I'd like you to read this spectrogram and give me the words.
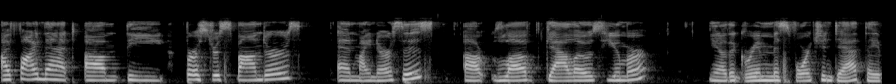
I find that um, the first responders and my nurses uh, love gallows humor. You know the grim misfortune death they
